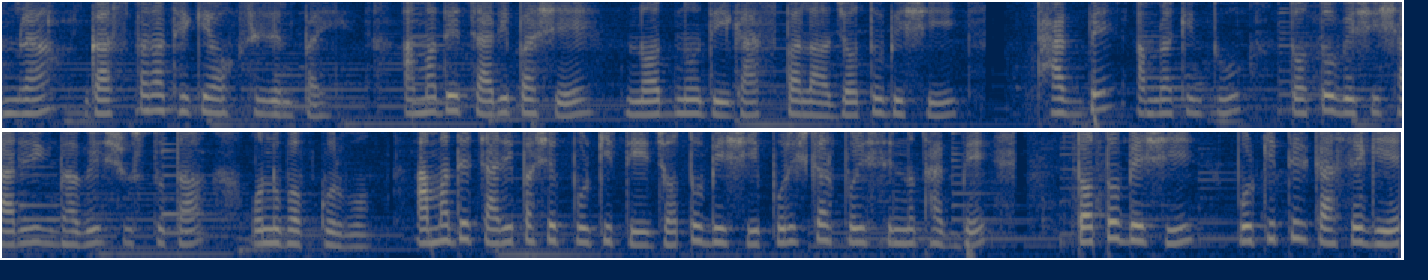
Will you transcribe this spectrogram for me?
আমরা গাছপালা থেকে অক্সিজেন পাই। আমাদের চারিপাশে নদ, নদী, গাছপালা যত বেশি থাকবে, আমরা কিন্তু তত বেশি শারীরিকভাবে সুস্থতা অনুভব করব। আমাদের চারিপাশের প্রকৃতি যত বেশি পরিষ্কার পরিচ্ছন্ন থাকবে, তত বেশি প্রকৃতির কাছে গিয়ে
